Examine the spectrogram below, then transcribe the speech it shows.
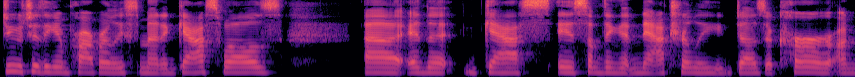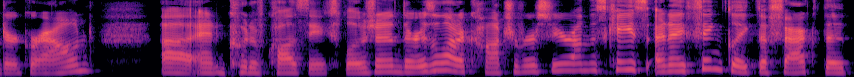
due to the improperly cemented gas wells, uh, and that gas is something that naturally does occur underground uh, and could have caused the explosion. There is a lot of controversy around this case, and I think like the fact that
